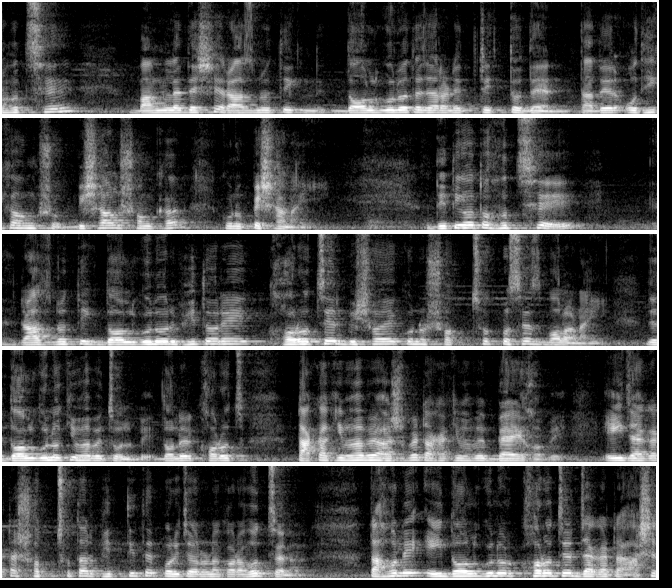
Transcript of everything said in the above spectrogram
হচ্ছে, বাংলাদেশে রাজনৈতিক দলগুলোতে যারা নেতৃত্ব দেন, তাদের অধিকাংশ বিশাল সংখ্যার কোনো পেশা নাই। দ্বিতীয়ত হচ্ছে রাজনৈতিক দলগুলোর ভিতরে খরচের বিষয়ে কোনো স্বচ্ছ প্রসেস বলা নাই যে দলগুলো কীভাবে চলবে, দলের খরচ, টাকা কীভাবে আসবে, টাকা কীভাবে ব্যয় হবে। এই জায়গাটা স্বচ্ছতার ভিত্তিতে পরিচালনা করা হচ্ছে না। তাহলে এই দলগুলোর খরচের জায়গাটা আসে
